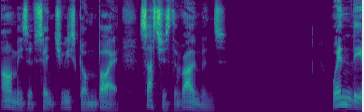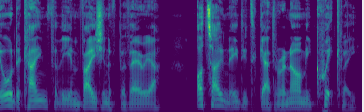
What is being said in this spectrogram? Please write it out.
armies of centuries gone by, such as the Romans. When the order came for the invasion of Bavaria, Otto needed to gather an army quickly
